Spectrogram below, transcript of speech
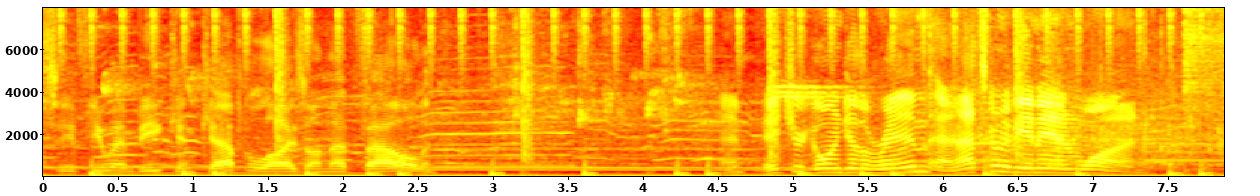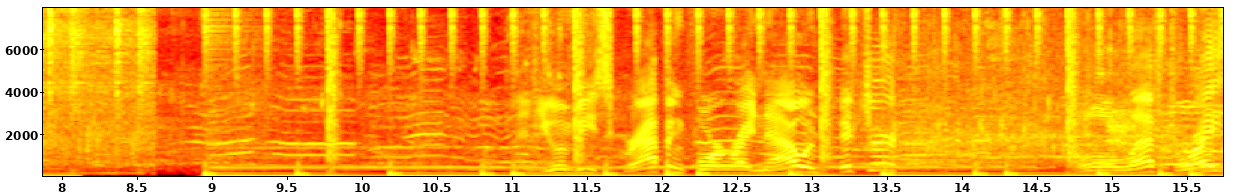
See if UNB can capitalize on that foul. And And pitcher going to the rim, and that's going to be an and one. UNB scrapping for it right now, and pitcher, a little left, right,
